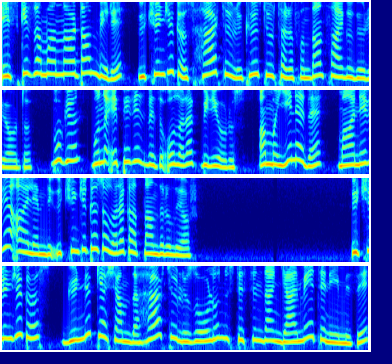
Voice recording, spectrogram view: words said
Eski zamanlardan beri üçüncü göz her türlü kültür tarafından saygı görüyordu. Bugün bunu epifiz bezi olarak biliyoruz ama yine de manevi alemde üçüncü göz olarak adlandırılıyor. Üçüncü göz, günlük yaşamda her türlü zorluğun üstesinden gelme yeteneğimizi,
